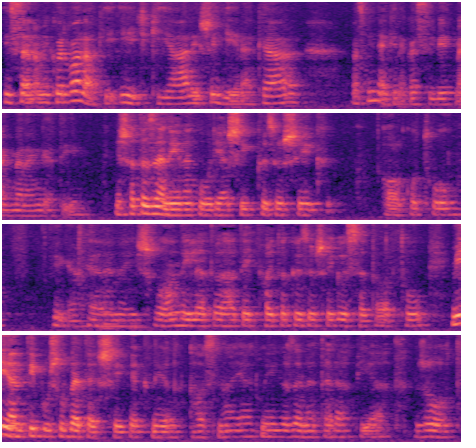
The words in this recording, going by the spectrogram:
hiszen amikor valaki így kiáll és így énekel, az mindenkinek a szívét megmelengeti. És hát a zenének óriási közösség alkotó igen. eleme is van, illetve hát egyfajta közösség összetartó. Milyen típusú betegségeknél használják még a zeneterápiát? Zsolt?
